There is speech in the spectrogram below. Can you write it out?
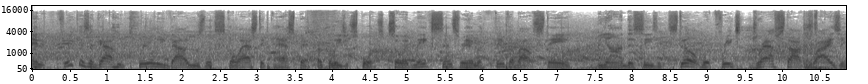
And Freak is a guy who clearly values the scholastic aspect of collegiate sports. So it makes sense for him to think about staying beyond this season. Still, with Freak's draft stock rising,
